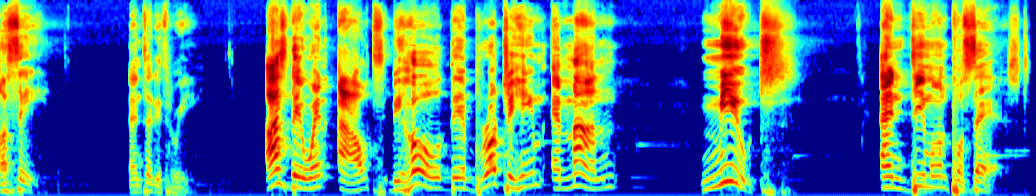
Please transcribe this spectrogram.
I say, and 33. As they went out, behold, they brought to him a man mute and demon possessed.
